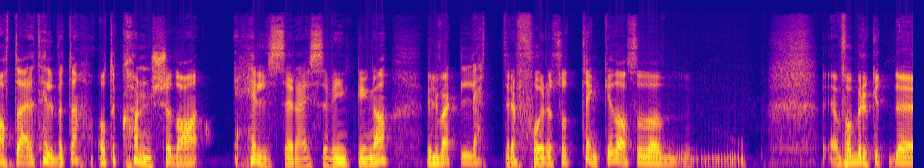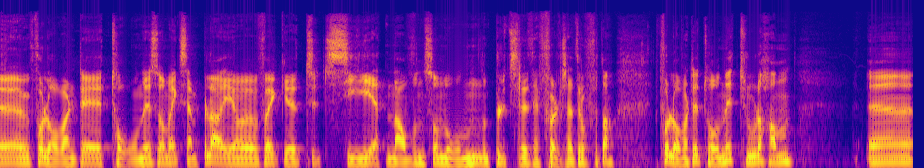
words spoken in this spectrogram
at det er et helvete? Og at det kanskje da helsereisevinklinga ville vært lettere for oss å tenke, da. Så da jeg får bruke uh, forloveren til Tony som eksempel, da, for ikke si et navn som noen plutselig føler seg truffet. av. Forloveren til Tony, tror du han uh,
